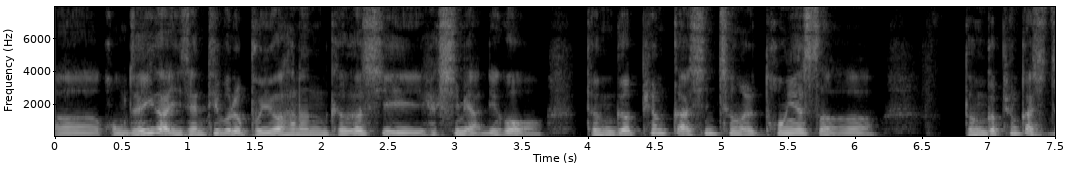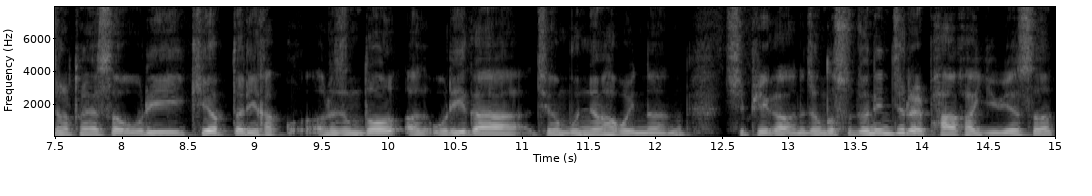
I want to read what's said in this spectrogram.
어 공정위가 인센티브를 부여하는 그것이 핵심이 아니고 등급 평가 신청을 통해서 등급 평가 신청을 통해서 우리 기업들이 갖고 어느 정도 어 우리가 지금 운영하고 있는 CP가 어느 정도 수준인지를 파악하기 위해서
